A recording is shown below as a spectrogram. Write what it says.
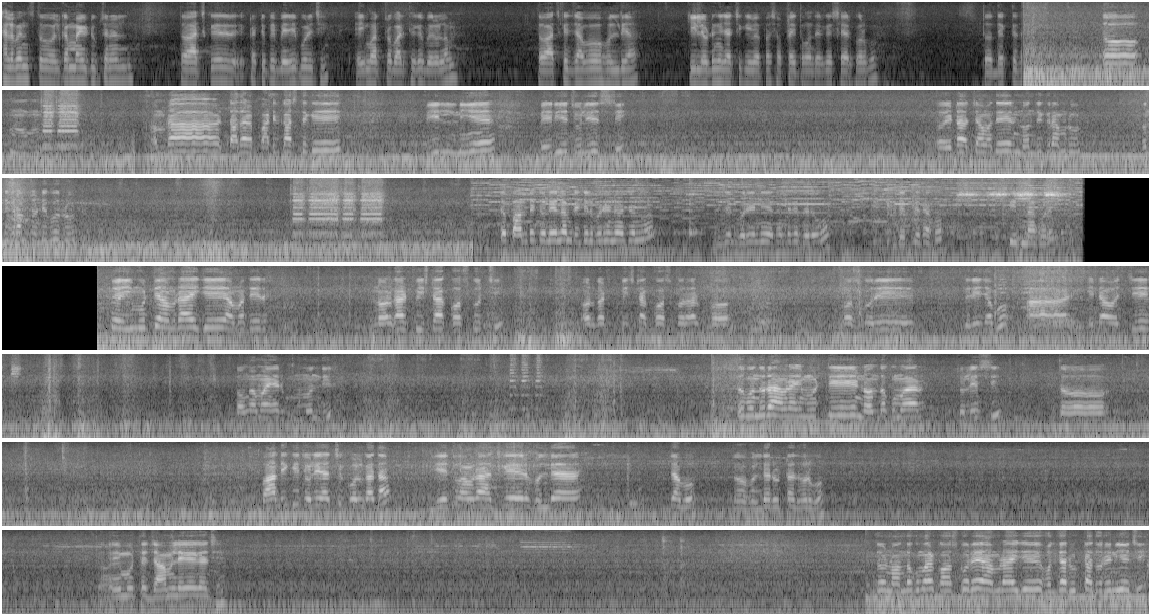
Hello friends তো welcome my YouTube channel তো আজকের একটা ট্রিপে বেরিয়ে পড়েছি এই মাত্র বাড়ি থেকে বেরোলাম। তো আজকে যাব হলদিয়া। কী লোডিংয়ে যাচ্ছি, কী ব্যাপার, সবটাই তোমাদেরকে শেয়ার করব। তো দেখতে থাক। তো আমরা দাদার পার্টির কাছ থেকে বিল নিয়ে বেরিয়ে চলে এসেছি। তো এটা হচ্ছে আমাদের নন্দীগ্রাম রুট নন্দীগ্রাম চণ্ডীপুর রুট তো পাম্পে চলে এলাম ডিজেল ভরিয়ে নেওয়ার জন্য। ডিজেল ভরিয়ে নিয়ে এখান থেকে বেরোবো। দেখতে থাকো স্কিপ না করে। তো এই মুহূর্তে আমরা এই যে আমাদের নরঘাট ব্রিজটা ক্রস করছি। নরঘাট ব্রিজটা ক্রস করার পর ক্রস করে বেরিয়ে যাব। আর এটা হচ্ছে গঙ্গা মায়ের মন্দির। তো বন্ধুরা, আমরা এই মুহূর্তে নন্দকুমার চলে এসেছি। তো বাঁ দিকে চলে যাচ্ছে কলকাতা। যেহেতু আমরা আজকের হলদিয়া যাব, তো হলদিয়া রুটটা ধরবো তো এই মুহূর্তে জাম লেগে গেছে। তো নন্দকুমার ক্রস করে আমরা এই যে হলদিয়া রুটটা ধরে নিয়েছি।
